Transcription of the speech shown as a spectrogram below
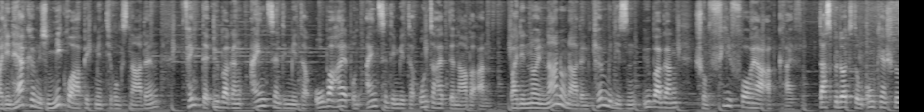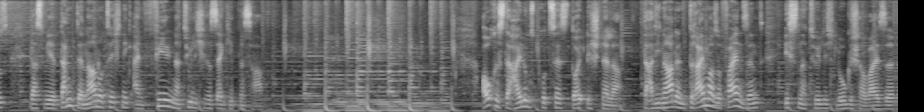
Bei den herkömmlichen Mikrohaarpigmentierungsnadeln fängt der Übergang 1 cm oberhalb und 1 cm unterhalb der Narbe an. Bei den neuen Nanonadeln können wir diesen Übergang schon viel vorher abgreifen. Das bedeutet im Umkehrschluss, dass wir dank der Nanotechnik ein viel natürlicheres Ergebnis haben. Auch ist der Heilungsprozess deutlich schneller. Da die Nadeln dreimal so fein sind, ist natürlich logischerweise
